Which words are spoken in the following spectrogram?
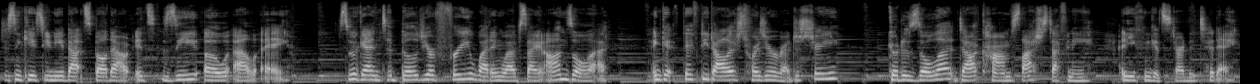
Just in case you need that spelled out, it's Z O L A. So again, to build your free wedding website on Zola and get $50 towards your registry, go to zola.com slash Stephanie and you can get started today.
